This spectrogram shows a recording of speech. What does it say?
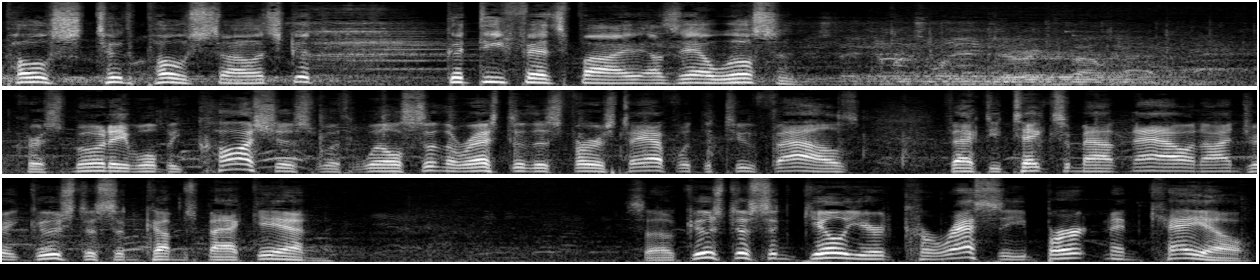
post to the post. So it's good, good defense by Isaiah Wilson. Chris Mooney will be cautious with Wilson the rest of this first half with the two fouls. In fact, he takes him out now, and Andre Gustavson comes back in. So Gustavson, Gilyard, Koureissi, Burton, and Cayo.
